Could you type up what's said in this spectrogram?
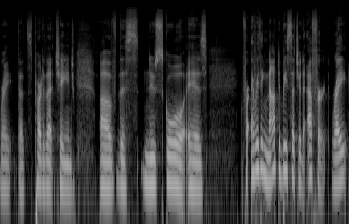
right? That's part of that change of this new school is for everything not to be such an effort, right?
